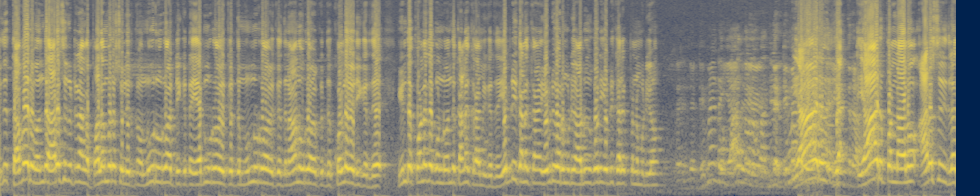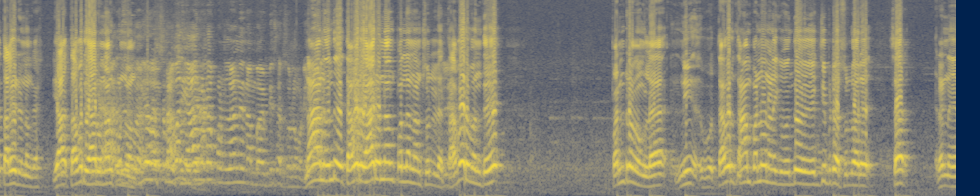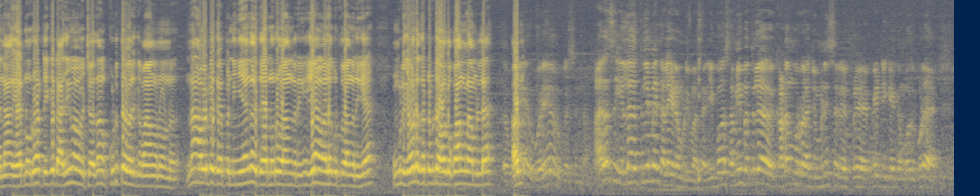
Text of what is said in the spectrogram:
இது தவறு வந்து அரசுகிட்ட நாங்கள் பலமுறை சொல்லியிருக்கோம். நூறுரூவா டிக்கெட்டை இரநூறுவா வைக்கிறது முந்நூறுரூவா வைக்கிறது நானூறுரூவா வைக்கிறது கொள்ளையடிக்கிறது இந்த பணத்தை கொண்டு வந்து கணக்கு காமிக்கிறது. எப்படி கணக்கு எப்படி வர முடியும்? அறுபது கோடி எப்படி கலெக்ட் பண்ண முடியும்? இந்த டிமாண்ட் யாரு யாரு பண்ணாலும் அரசு இதில் தலையிடணுங்க. யா தவறு யார் வேணாலும் பண்ணுவாங்க. தவறு யார் வேணா பண்ணலாம்னு நம்ம எப்படி சார் சொல்ல முடியும்? நான் வந்து தவறு யார் வேணாலும் பண்ணல நான் சொல்லல. தவறு வந்து பண்றவங்கள நீ தவறு தான் பண்ணுவோம் நினைக்க வந்து எக்ஸிபிட்டார் சொல்லுவார். சார் ரெண்டு நான் இரநூறுவா டிக்கெட் அதிகமாக வச்சா தான் கொடுத்த வரைக்கும் வாங்கணும்னு. நான் அவர்கிட்ட கேட்பேன் நீங்கள் எங்கே இரநூறுவா வாங்குறீங்க? ஏன் விலை கொடுத்து வாங்குறீங்க? உங்களுக்கு எவ்வளோ கட்டுப்படி அவ்வளோ வாங்கலாம்ல? ஒரே ஒரே ஒரு கொஸ்டின் அரசு எல்லாத்துலயுமே தலையிட முடியுமா சார்? இப்போ சமீபத்துல கடம்பூர் ராஜு மினிஸ்டர் பேட்டி கேட்கும் போது கூட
